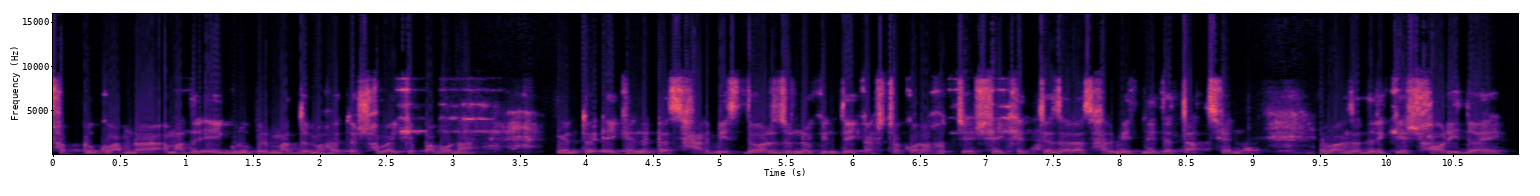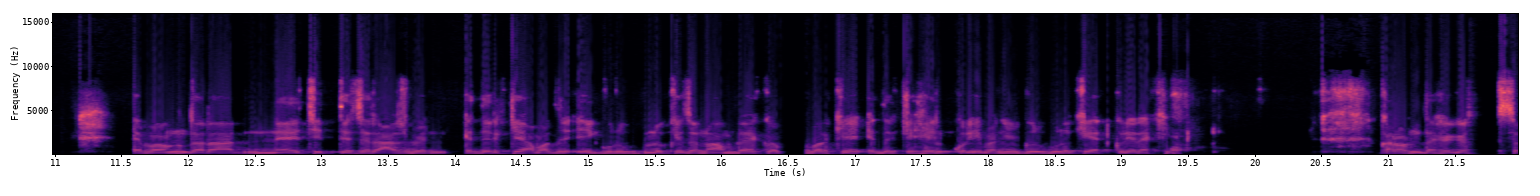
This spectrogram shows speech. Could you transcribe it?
সবটুকু আমরা আমাদের এই গ্রুপের মাধ্যমে হয়তো সবাইকে পাবো না। কিন্তু এখানে একটা সার্ভিস দেওয়ার জন্য কিন্তু এই কাজটা করা হচ্ছে। সেই ক্ষেত্রে যারা সার্ভিস নিতে চাচ্ছেন এবং যাদেরকে সহৃদয়ে এবং যারা ন্যায় চিত্তে যারা আসবেন, এদেরকে আমাদের এই গ্রুপগুলোকে যেন আমরা একে অপরকে এদেরকে হেল্প করি এবং এই গ্রুপগুলোকে অ্যাড করে রাখি। কারণ দেখা গেছে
